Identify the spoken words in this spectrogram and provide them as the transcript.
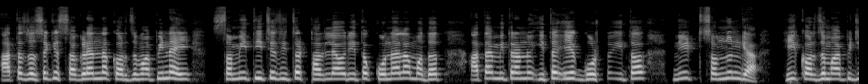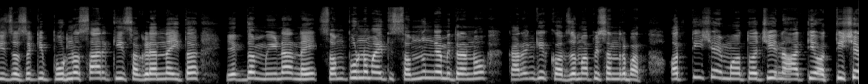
आता जसं की सगळ्यांना कर्जमाफी नाही समितीचेच इथं ठरल्यावर इथं कोणाला मदत? आता मित्रांनो इथं एक गोष्ट इथं नीट समजून घ्या. ही कर्जमाफीची जसं की पूर्ण सारखी सगळ्यांना इथं एकदम मिळणार नाही संपूर्ण माहिती समजून घ्या मित्रांनो. कारण की कर्जमाफी संदर्भात अतिशय महत्त्वाची आणि अति अतिशय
